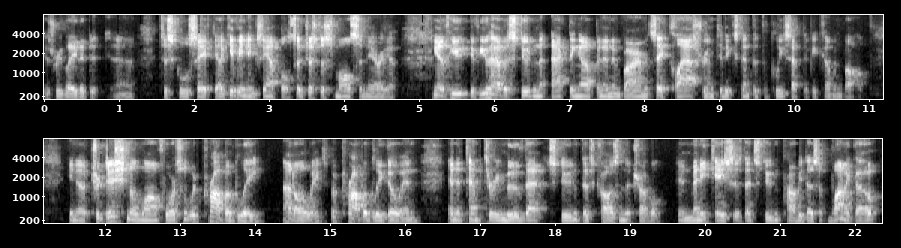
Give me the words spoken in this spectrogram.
is related uh, to school safety. I'll give you an example. So just a small scenario. You know, if you if you have a student acting up in an environment, say a classroom, to the extent that the police have to become involved, you know, traditional law enforcement would probably not always, but probably go in and attempt to remove that student that's causing the trouble. In many cases, that student probably doesn't want to go.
